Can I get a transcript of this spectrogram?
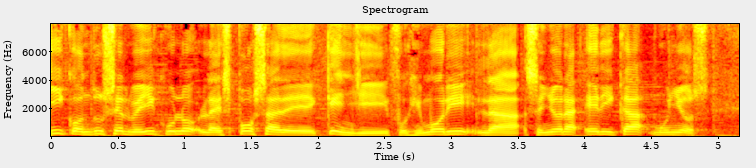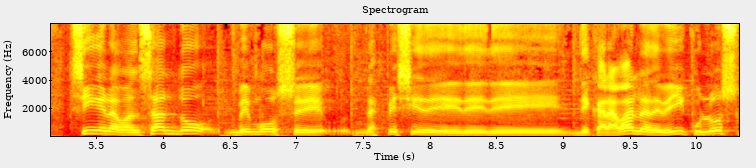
y conduce el vehículo la esposa de Kenji Fujimori, la señora Erika Muñoz. Siguen avanzando, vemos eh, una especie de, de- de- de caravana de vehículos,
